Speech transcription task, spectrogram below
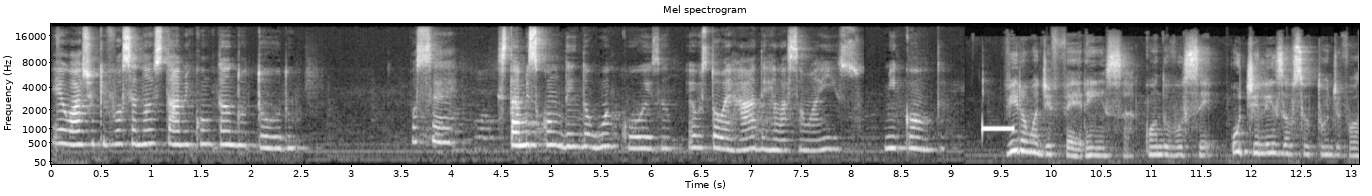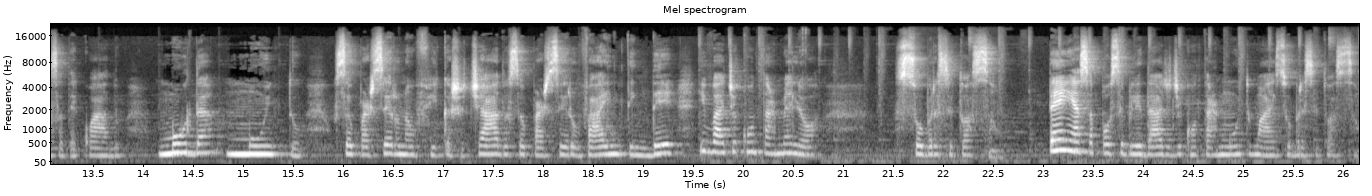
Eu acho que você não está me contando tudo. Você está me escondendo alguma coisa. Eu estou errada em relação a isso? Me conta. Viram a diferença quando você utiliza o seu tom de voz adequado? Muda muito. O seu parceiro não fica chateado, o seu parceiro vai entender e vai te contar melhor sobre a situação. Tem essa possibilidade de contar muito mais sobre a situação.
